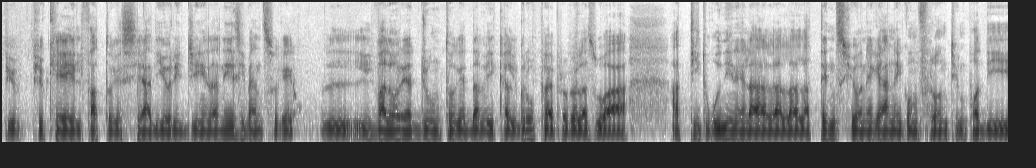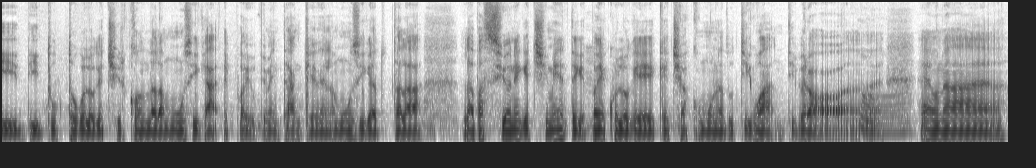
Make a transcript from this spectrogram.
più, più che il fatto che sia di origini danesi, penso che l- il valore aggiunto che dà Vic al gruppo è proprio la sua attitudine, la- la- la- l'attenzione che ha nei confronti un po' di, di tutto quello che circonda la musica e poi ovviamente anche nella musica tutta la, passione che ci mette, che poi è quello che, che ci accomuna tutti quanti, però eh, è una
